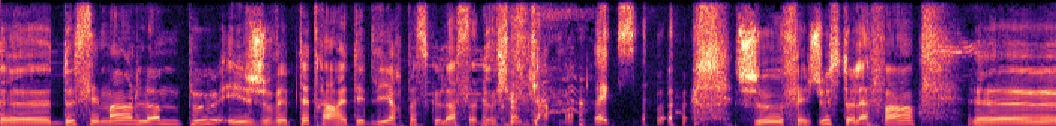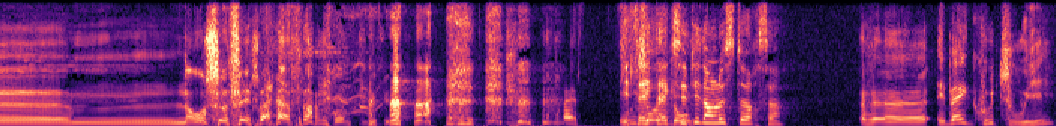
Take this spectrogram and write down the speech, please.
Euh, de ses mains, l'homme peut, et je vais peut-être arrêter de lire parce que là, ça devient carrément complexe. je fais juste la fin. Euh, non, je fais pas la fin non plus. Bref, Et ça a été accepté donc- dans le store, ça? Euh, eh ben écoute, oui.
